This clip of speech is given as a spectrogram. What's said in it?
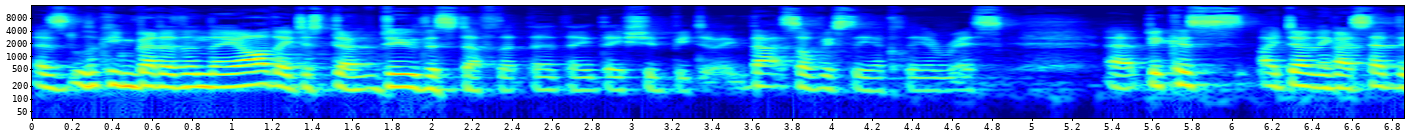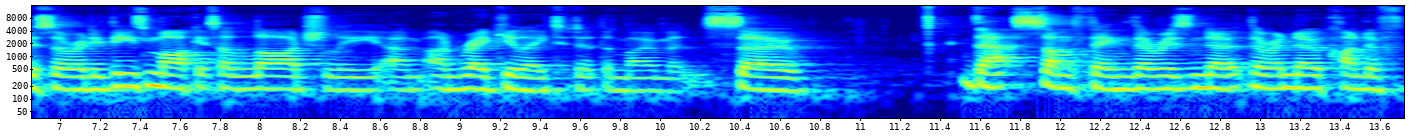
as looking better than they are. They just don't do the stuff that they, they, they should be doing. That's obviously a clear risk. Uh, because I don't think I said this already, these markets are largely um, unregulated at the moment. So that's something there is no there are no kind of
